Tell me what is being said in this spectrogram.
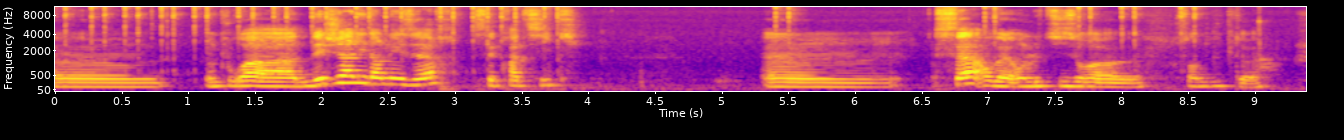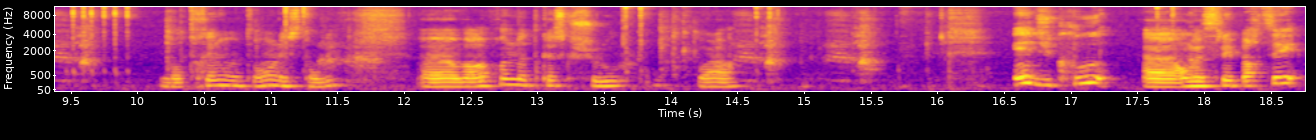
Euh, on pourra déjà aller dans les heures, c'est pratique. ça, on, on l'utilisera sans doute dans très longtemps, laisse tomber. Euh, on va reprendre notre casque chelou. Voilà. Et du coup, euh, on va se téléporter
